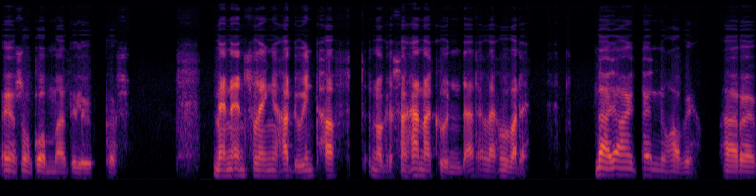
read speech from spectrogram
en som kommer till lyckas. Men än så länge har du inte haft några sådana här kunder eller hur var det? Nej, jag har inte ännu har vi. Här är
